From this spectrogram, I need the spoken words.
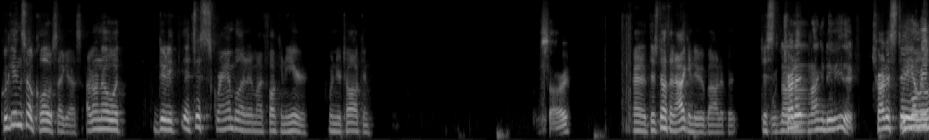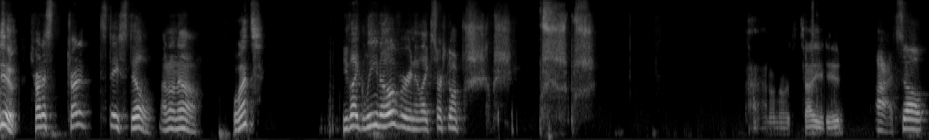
quit getting so close. I guess I don't know what, dude. It, it's just scrambling in my fucking ear when you're talking. sorry Uh, there's nothing I can do about it, but just There's try to I can do either. try to stay. What do you want me to do? Try to try to stay still. I don't know. What? You like lean over and it like starts going. I don't know what to tell you, dude. All right, so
